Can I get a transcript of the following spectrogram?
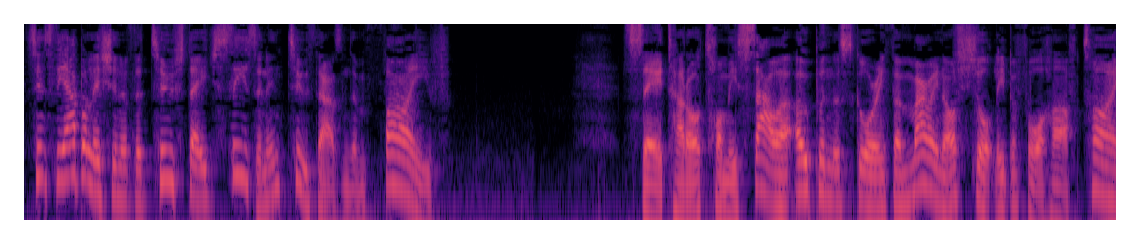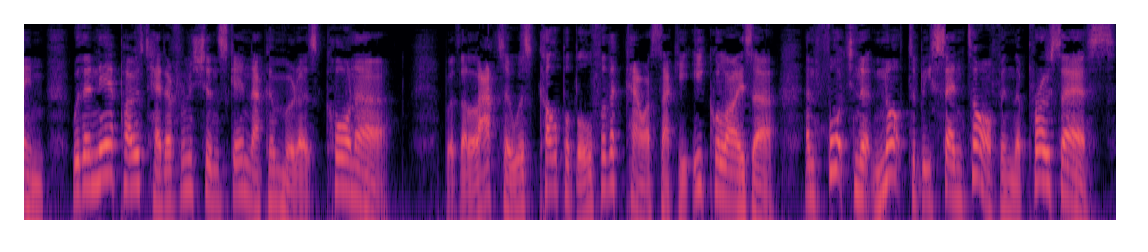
since the abolition of the two-stage season in 2005. Seitaro Tomisawa opened the scoring for Marinos shortly before half-time with a near-post header from Shunsuke Nakamura's corner but the latter was culpable for the Kawasaki equaliser, and fortunate not to be sent off in the process.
